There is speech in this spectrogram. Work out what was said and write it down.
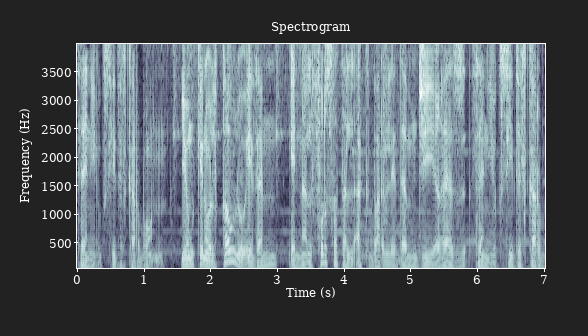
ثاني أكسيد الكربون. يمكن القول إذا إن الفرصة الأكبر لدمج غاز ثاني أكسيد الكربون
